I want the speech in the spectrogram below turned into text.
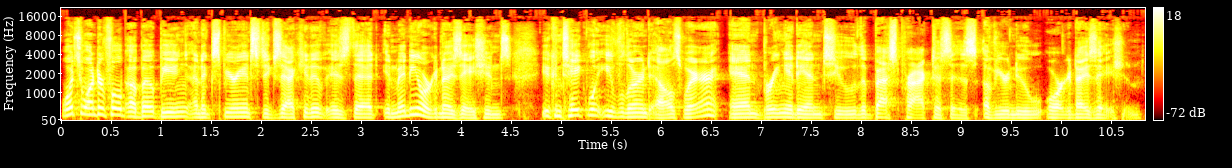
What's wonderful about being an experienced executive is that in many organizations, you can take what you've learned elsewhere and bring it into the best practices of your new organization.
